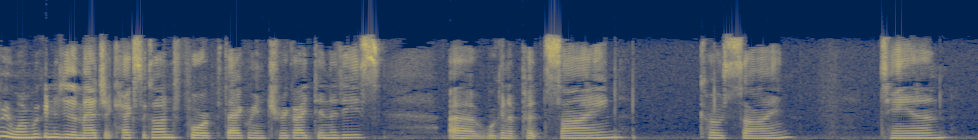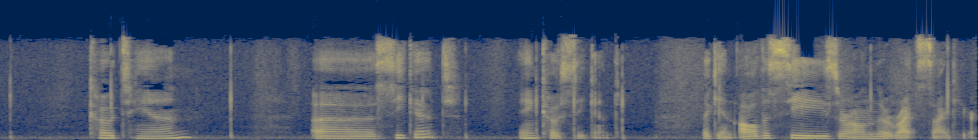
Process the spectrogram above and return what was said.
everyone, we're going to do the magic hexagon for Pythagorean trig identities. Uh, we're going to put sine, cosine, tan, cotan, uh, secant, and cosecant. Again, all the C's are on the right side here.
